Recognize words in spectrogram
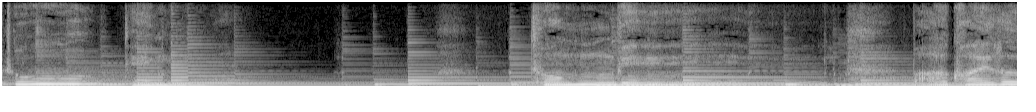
注定，痛并把快乐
